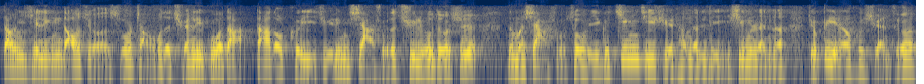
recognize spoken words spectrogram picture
当一些领导者所掌握的权力过大，大到可以决定下属的去留得失，那么下属作为一个经济学上的理性人呢，就必然会选择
